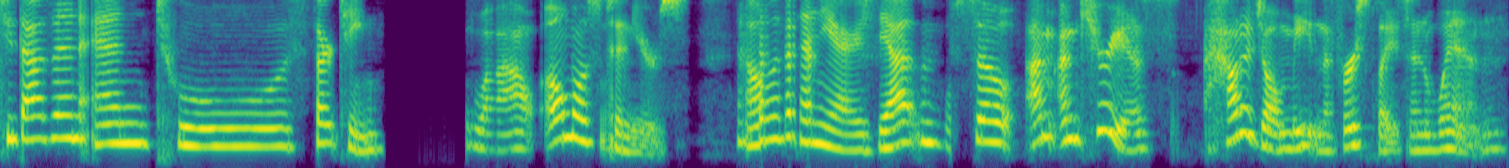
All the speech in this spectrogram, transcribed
2013. Wow, almost 10 years. almost 10 years, yeah. So I'm I'm curious, how did y'all meet in the first place and when?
